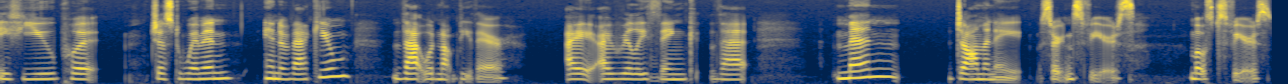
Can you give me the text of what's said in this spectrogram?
if you put just women in a vacuum, that would not be there. I I really mm. think that men dominate certain spheres, most spheres.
